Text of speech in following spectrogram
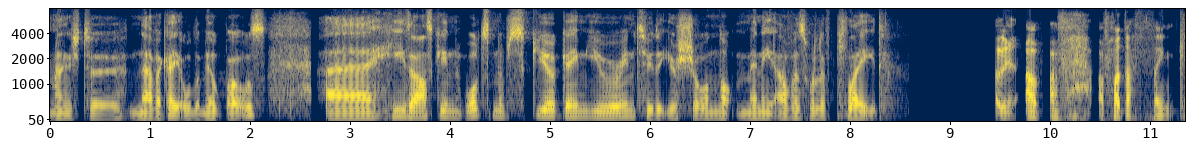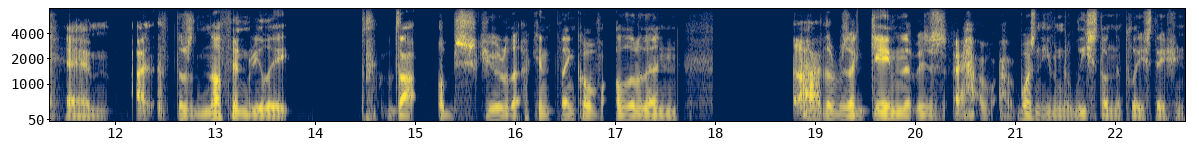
managed to navigate all the milk bottles. Uh, he's asking, "What's an obscure game you were into that you're sure not many others will have played?" I mean, I've I've, I've had a think. Um, I, there's nothing really that obscure that I can think of other than uh, there was a game that was uh, wasn't even released on the PlayStation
